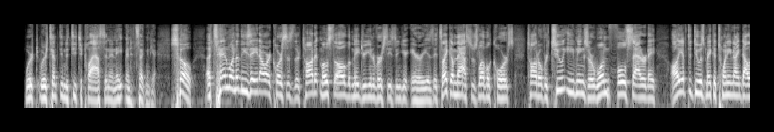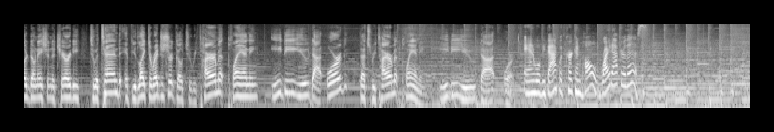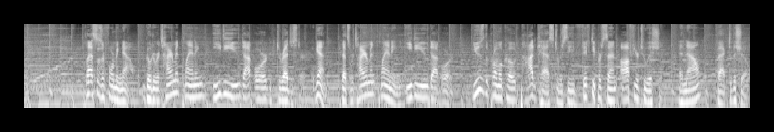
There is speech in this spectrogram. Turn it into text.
we're, we're attempting to teach a class in an eight minute segment here. So attend one of these eight hour courses. They're taught at most all the major universities in your areas. It's like a master's level course taught over two evenings or one full Saturday. All you have to do is make a $29 donation to charity to attend. If you'd like to register, go to retirementplanningedu.org. That's retirementplanningedu.org. And we'll be back with Kirk and Paul right after this. Classes are forming now. Go to retirementplanningedu.org to register. Again, that's retirementplanningedu.org. Use the promo code PODCAST to receive 50% off your tuition. And now, back to the show.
